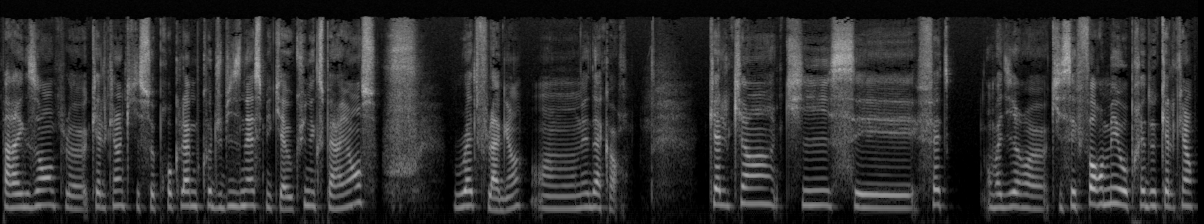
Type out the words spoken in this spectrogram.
Par exemple, quelqu'un qui se proclame coach business mais qui a aucune expérience, red flag, hein, on est d'accord. Quelqu'un qui s'est fait, on va dire, euh, qui s'est formé auprès de quelqu'un,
